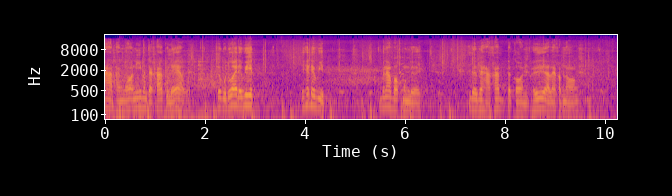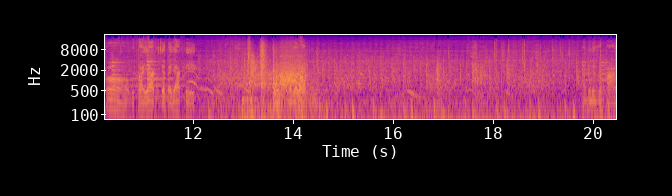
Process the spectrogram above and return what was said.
ห้าทางเนาะนี้มันจะฆ่ากูแล้วช่วยกูด้วยเดวิดไม่ใช่เดวิดกูไม่น่าบล็อกมึงเลย เดินไปหาฆาตกรเพื่ออะไรครับน้องอ้อกูตายยากเสียตายยากพีเอาไปก่อนาไปเล่นสะพาน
